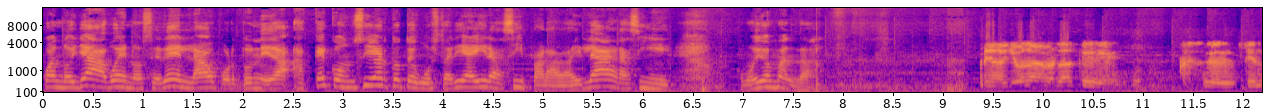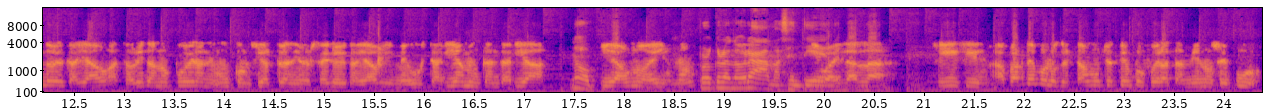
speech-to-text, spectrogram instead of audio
cuando ya, bueno, se dé la oportunidad, ¿a qué concierto te gustaría ir así para bailar, así como Dios manda? Mira, yo la verdad que eh, siendo del Callao, hasta ahorita no pude ir a ningún concierto de aniversario del Callao y me gustaría, me encantaría ir a uno de ellos, ¿no? Por cronograma, se entiende. Y bailarla, sí, sí. Aparte por lo que estaba mucho tiempo fuera también no se pudo.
